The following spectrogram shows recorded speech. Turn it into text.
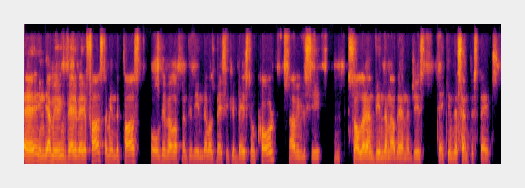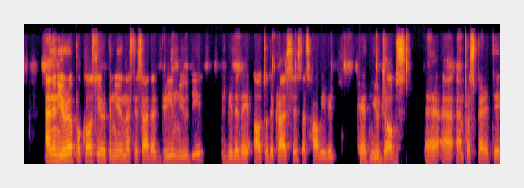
uh, India moving very, very fast. I mean, in the past, all development in India was basically based on coal. Now we will see solar and wind and other energies taking the center stage. And in Europe, of course, the European Union has decided that Green New Deal will be the way out of the crisis. That's how we will create new jobs uh, and prosperity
